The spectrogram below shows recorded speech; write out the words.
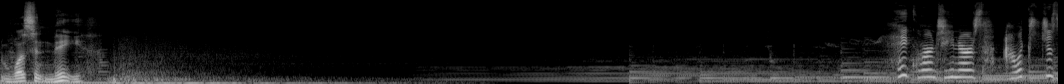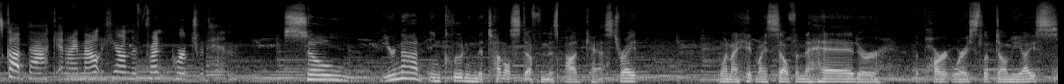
wasn't me. Quarantiners, Alex just got back and I'm out here on the front porch with him. So, you're not including the tunnel stuff in this podcast, right? When I hit myself in the head or the part where I slipped on the ice?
